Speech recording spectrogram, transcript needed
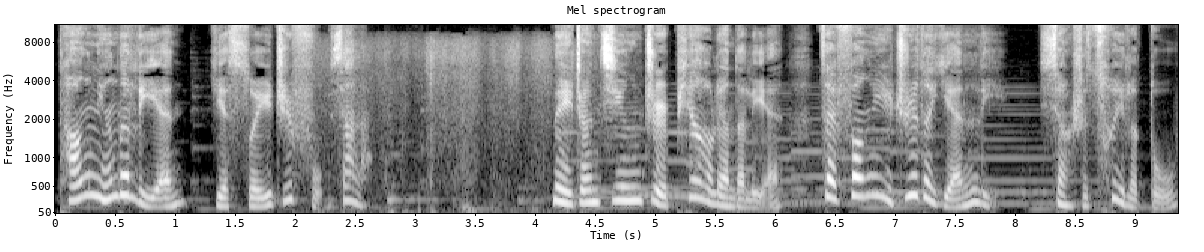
唐宁的脸也随之俯下来。那张精致漂亮的脸，在方一之的眼里像是淬了毒。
